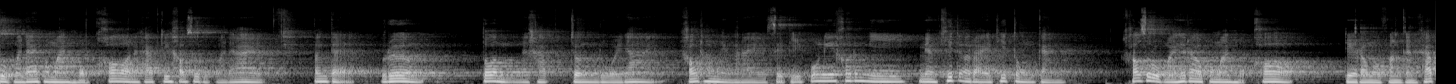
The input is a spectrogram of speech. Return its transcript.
รุปมาได้ประมาณ 6 ข้อนะครับ ที่เขาสรุปมาได้ ตั้งแต่เริ่มต้นนะครับจนรวยได้ เขาทำอย่างไรเศรษฐีพวกนี้เขาต้องมีแนวคิดอะไรที่ตรงกัน เขาสรุปมาให้เราประมาณ 6 ข้อ เดี๋ยวเรามาฟังกันครับ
